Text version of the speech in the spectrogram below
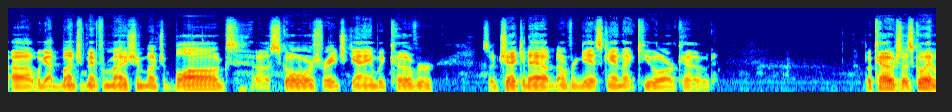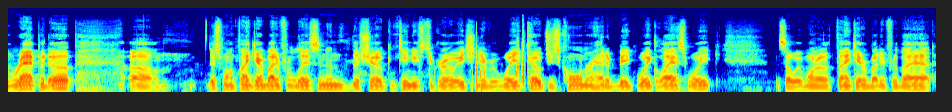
Uh, we got a bunch of information, a bunch of blogs, uh, scores for each game we cover. So check it out. Don't forget, scan that QR code. But, Coach, let's go ahead and wrap it up. Um, just want to thank everybody for listening. The show continues to grow each and every week. Coach's Corner had a big week last week. So we want to thank everybody for that.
